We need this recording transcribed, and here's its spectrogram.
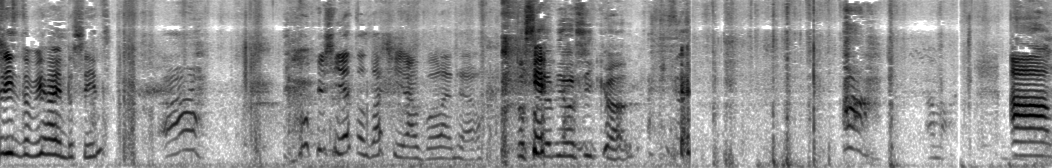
říct do behind the scenes? Už mě to začíná bolet, hele. To se neměl říkat. A,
